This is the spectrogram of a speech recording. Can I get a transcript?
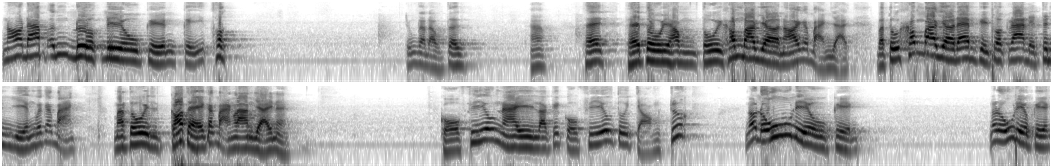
nó đáp ứng được điều kiện kỹ thuật. Chúng ta đầu tư, ha? Thế thế tôi không tôi không bao giờ nói các bạn vậy. Và tôi không bao giờ đem kỹ thuật ra để trình diện với các bạn. Mà tôi có thể các bạn làm vậy nè. Cổ phiếu này là cái cổ phiếu tôi chọn trước nó đủ điều kiện. Nó đủ điều kiện.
